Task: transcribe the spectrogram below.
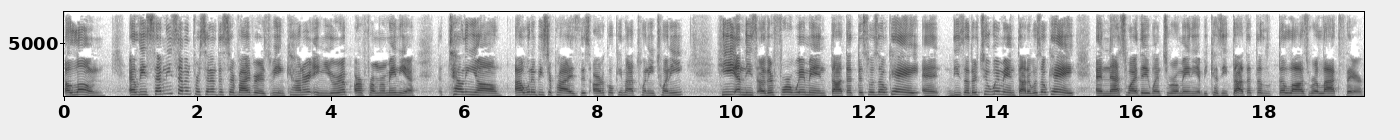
alone. At least 77% of the survivors we encounter in Europe are from Romania. I'm telling y'all, I wouldn't be surprised. This article came out 2020 he and these other four women thought that this was okay, and these other two women thought it was okay, and that's why they went to Romania because he thought that the, the laws were lax there.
